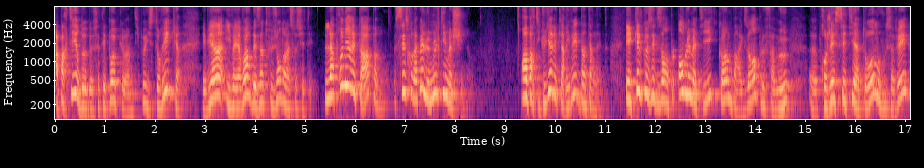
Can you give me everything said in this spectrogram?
à partir de, de, cette époque un petit peu historique, eh bien, il va y avoir des intrusions dans la société. La première étape, c'est ce qu'on appelle le multi-machine. En particulier avec l'arrivée d'Internet. Et quelques exemples emblématiques comme par exemple le fameux projet SETI Atom, vous savez,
